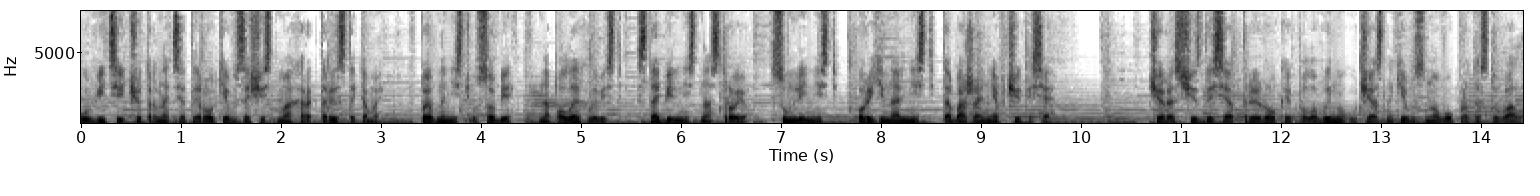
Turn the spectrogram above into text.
у віці 14 років за шістьма характеристиками: впевненість у собі, наполегливість, стабільність настрою, сумлінність, оригінальність та бажання вчитися. Через 63 роки половину учасників знову протестували.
